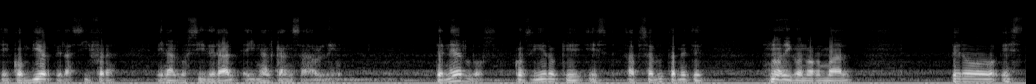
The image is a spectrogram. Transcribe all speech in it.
eh, convierte la cifra en algo sideral e inalcanzable. Tenerlos considero que es absolutamente, no digo normal, pero es,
